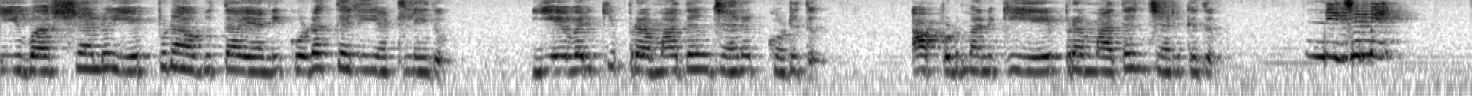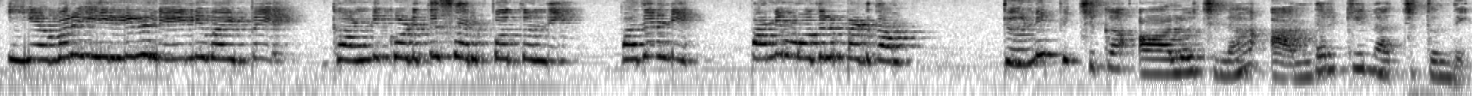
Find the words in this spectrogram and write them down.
ఈ వర్షాలు ఎప్పుడు ఆగుతాయని కూడా తెలియట్లేదు. ఎవరికి ప్రమాదం జరగకూడదు. అప్పుడు మనకి ఏ ప్రమాదం జరగదు. నిజమే. ఎవరు ఇల్లు లేని వైపే గండి కొడితే సరిపోతుంది. పదండి పని మొదలు పెడదాం. తుని పిచ్చుక ఆలోచన అందరికీ నచ్చుతుంది.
